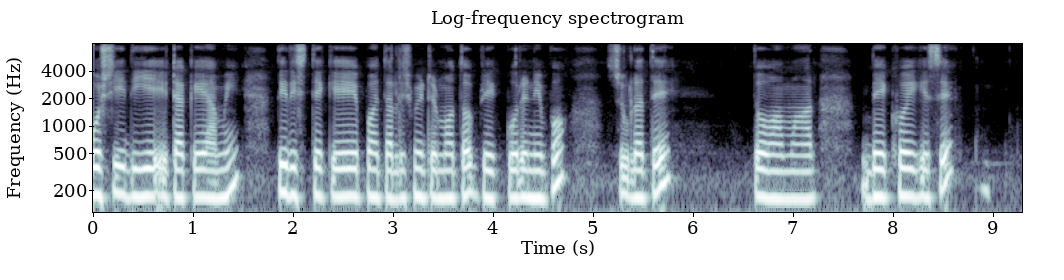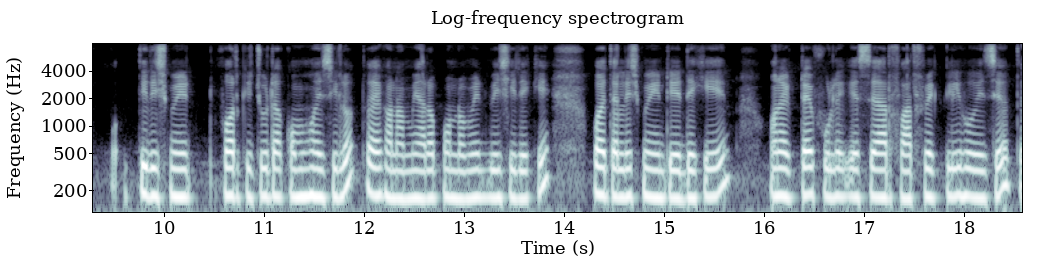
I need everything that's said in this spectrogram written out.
বসিয়ে দিয়ে এটাকে আমি তিরিশ থেকে পঁয়তাল্লিশ মিনিটের মতো ব্রেক করে নেব। চুলাতে। তো আমার বেক হয়ে গেছে। তিরিশ মিনিট পর কিছুটা কম হয়েছিল। তো এখন আমি আরও পনেরো মিনিট বেশি রেখে পঁয়তাল্লিশ মিনিটে দেখে অনেকটাই ফুলে গেছে আর পারফেক্টলি হয়েছে। তো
